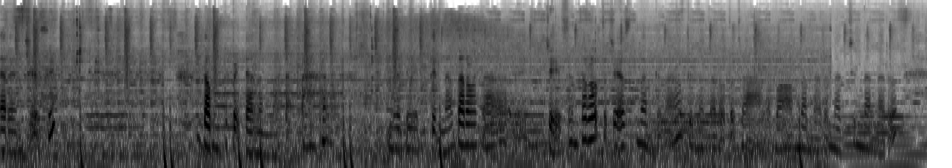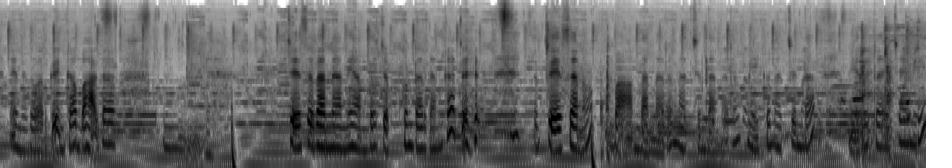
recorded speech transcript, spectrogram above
అరేంజ్ చేసి దమ్కి పెట్టానమాట ఇది తిన్న తర్వాత చేసిన తర్వాత చేస్తున్నాను కదా తిన్న తర్వాత చాలా బాగుందన్నారు నచ్చిందన్నారు. నేను ఇదివరకు ఇంకా బాగా చేసేదాన్ని అని అందరూ చెప్పుకుంటారు కనుక చే- చేశాను. బాగుందన్నారు నచ్చిందన్నారు. మీకు నచ్చిందా? మీరు ట్రై చేయండి.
